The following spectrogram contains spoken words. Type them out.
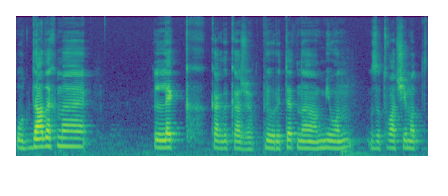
отдадахме лек, как да кажа, приоритет на Милан за това, че имат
